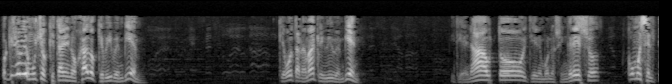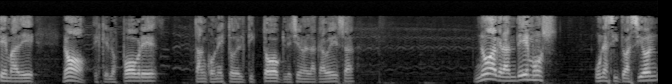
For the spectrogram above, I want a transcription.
Porque yo veo muchos que están enojados que viven bien. Que votan a Macri viven bien. Y tienen auto, y tienen buenos ingresos. ¿Cómo es el tema de, no, es que los pobres están con esto del TikTok, le llenan la cabeza? No agrandemos una situación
